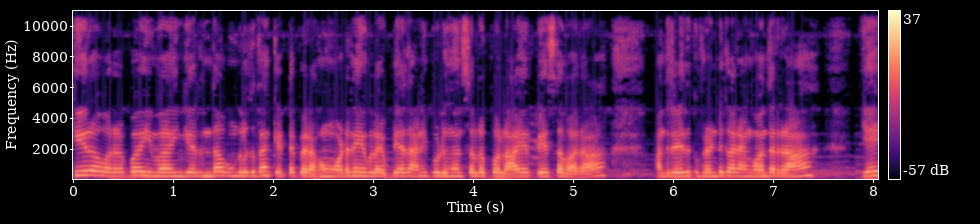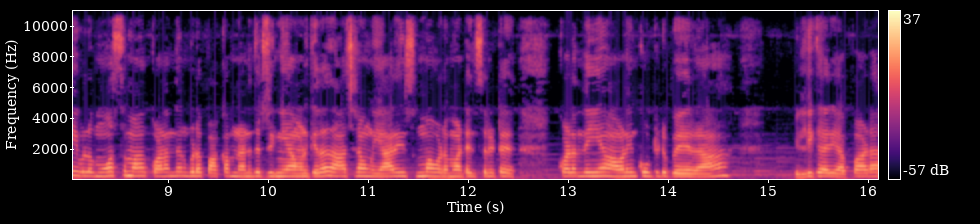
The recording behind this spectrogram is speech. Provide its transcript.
ஹீரோ வரப்போ இவன் இங்கே இருந்தால் உங்களுக்கு தான் கெட்ட பேராகும் உடனே இவளை எப்படியாவது அனுப்பிவிடுங்கன்னு சொல்லப்போ லாயர் பேச வரா அந்த எதுக்கு ஃப்ரெண்டுக்காரன் அங்கே வந்துடுறான். ஏன் இவ்வளோ மோசமாக குழந்தைன்னு கூட பார்க்காம நடந்துட்டுருக்கீங்க அவனுக்கு ஏதாவது ஆச்சுன்னா அவங்க யாரையும் சும்மா விட மாட்டேன்னு சொல்லிட்டு குழந்தையும் அவளையும் கூப்பிட்டுட்டு போயிடுறான். வெள்ளிக்காரி அப்பாடா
